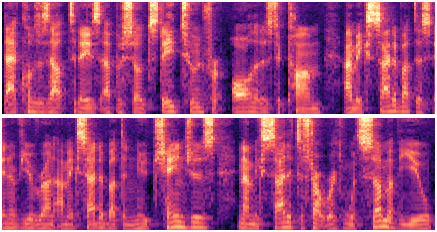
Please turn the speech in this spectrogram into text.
That closes out today's episode. Stay tuned for all that is to come. I'm excited about this interview run. I'm excited about the new changes, and I'm excited to start working with some of you,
